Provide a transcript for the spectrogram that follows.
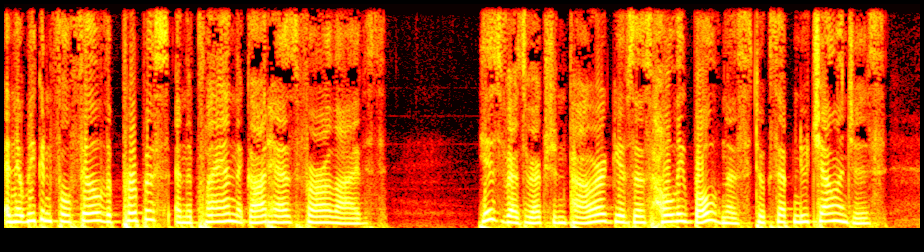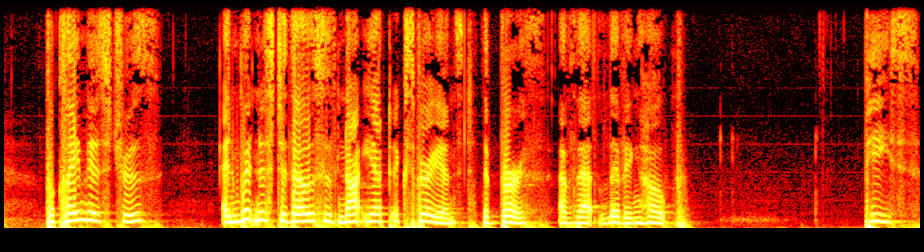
and that we can fulfill the purpose and the plan that God has for our lives. His resurrection power gives us holy boldness to accept new challenges, proclaim His truth, and witness to those who've not yet experienced the birth of that living hope. Peace.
